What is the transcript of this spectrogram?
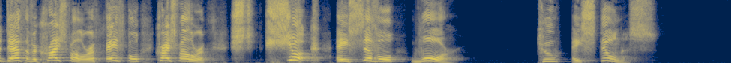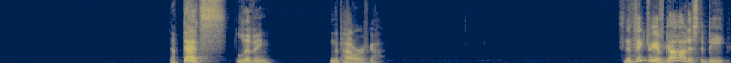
The death of a Christ follower, a faithful Christ follower, sh- shook a civil war to a stillness Now that's living in the power of God. The victory of God is to be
